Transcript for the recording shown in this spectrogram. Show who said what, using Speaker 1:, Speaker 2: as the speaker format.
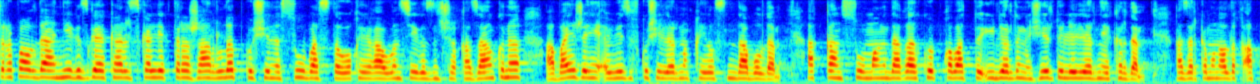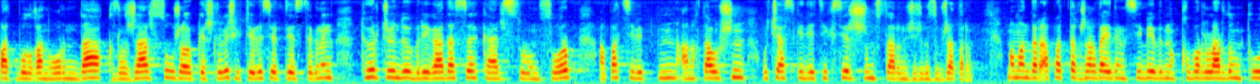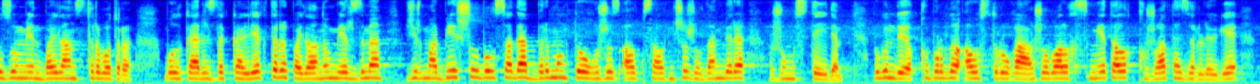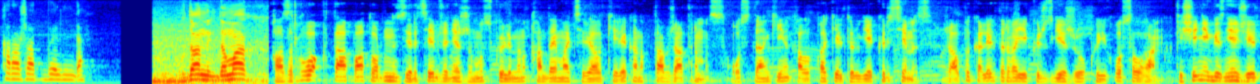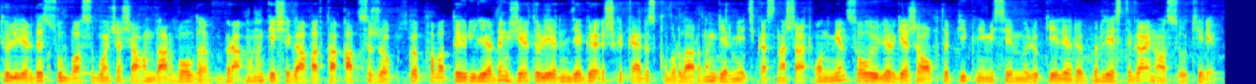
Speaker 1: Петропавлда негізгі кәріз коллекторы жарылып, көшені су басты оқиға 18 қазан күні Абай және Әуезов көшелерінің қиылысында болды. Аққан су маңдағы көп қабатты үйлердің жертөлелеріне кірді. Қазір коммуналдық апат болған орында Қызылжар су жауапкершілігі шектеулі серіктестігінің төрт жөндеу бригадасы кәріз суын сорып, апат себептін анықтау үшін учаскеде тексеріс жұмыстарын жүргізіп жатыр. Мамандар апаттық жағдайдың себебін құбырлардың тозуымен байланыстырып отыр. Бұл кәріздік коллектор пайдалану мерзімі 25 жыл болса да 1966 жылдан бері жұмыс істейді. Бүгінде құбырды ауыстыруға жобалық сметалық құжат әзірлеуге қаражат бөлінді.
Speaker 2: В данных домах
Speaker 3: қазіргі уақытта апат орнын зерттеп және жұмыс көлемін қандай материал керек анықтап жатырмыз. Осыдан кейін қалыпқа келтіруге кірісеміз. Жалпы коллекторға 200-ге жуық үй қосылған. Кеше негізінен жертөлелерді су басы бойынша шағымдар болды. Бірақ мұның кешегі апатқа қатысы жоқ. Көп қабатты үйлердің жертөлелеріндегі ішкі кәріз құбырларының герметикасы нашар. Онымен сол үйлерге жауапты пик немесе мүлік иелері бірлестігі айналысуы керек.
